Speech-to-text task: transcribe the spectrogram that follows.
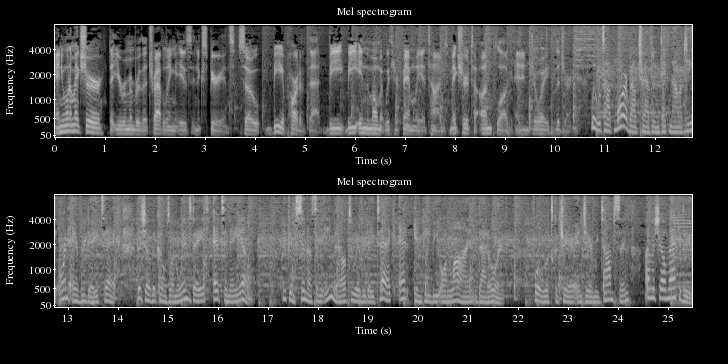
And you want to make sure that you remember that traveling is an experience. So be a part of that. Be be in the moment with your family at times. Make sure to unplug and enjoy the journey. We will talk more about traveling technology on Everyday Tech, the show that comes on Wednesdays at 10 a.m. You can send us an email to everydaytech at mpbonline.org. For Wilts Cottrell and Jeremy Thompson, I'm Michelle McAdoo.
